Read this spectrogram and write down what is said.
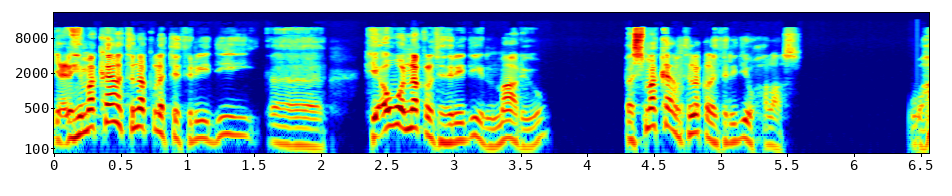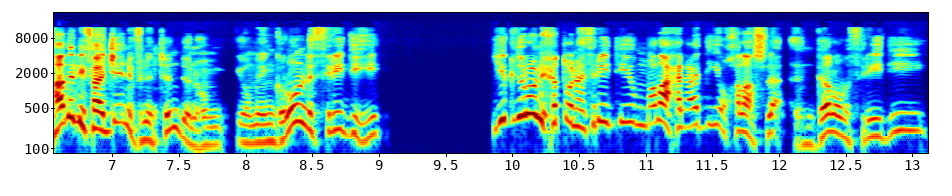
يعني هي ما كانت نقلة 3 دي هي أول نقلة 3 دي لماريو بس ما كانت نقلة 3 دي وخلاص. وهذا اللي فاجئني في نينتندو إنهم يوم ينقلون ل 3 دي يقدرون يحطونها 3 دي ومراحل عادية وخلاص. لا انقلبوا 3 دي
